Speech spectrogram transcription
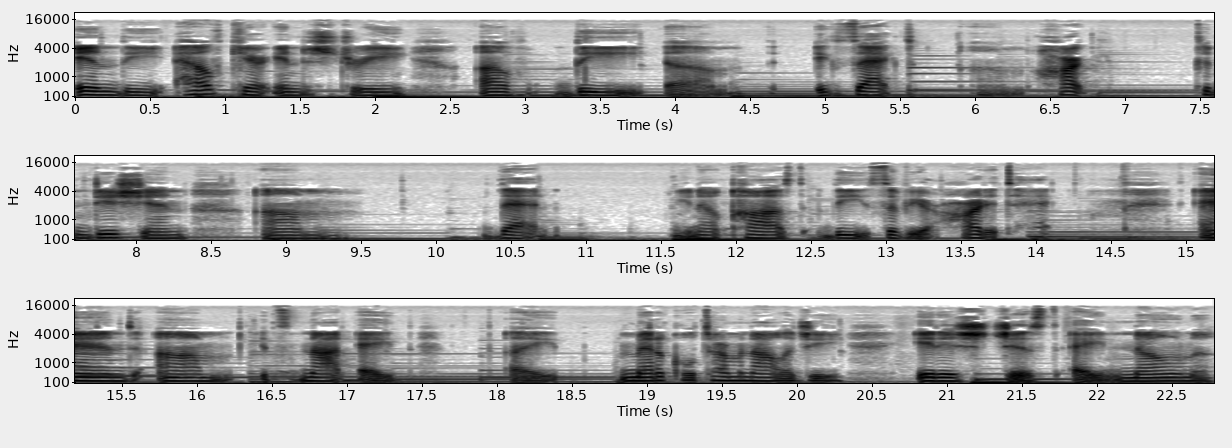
in the healthcare industry of the um, exact um, heart condition um, that you know caused the severe heart attack. And um, it's not a a medical terminology. It is just a known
